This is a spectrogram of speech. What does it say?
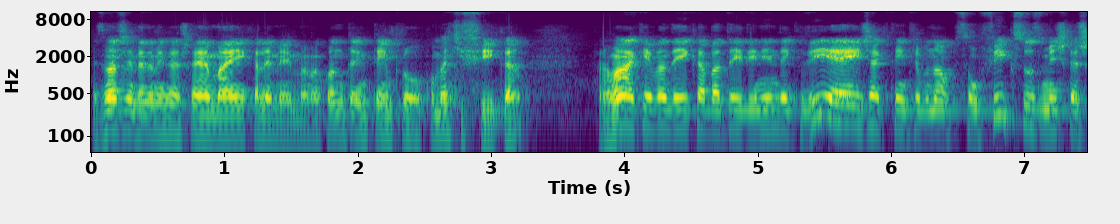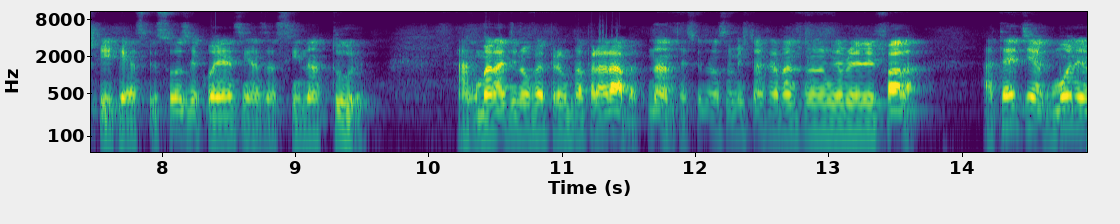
Mas quando tem templo, como é que fica? Já que tem tribunal que são fixos, as pessoas reconhecem as assinaturas. A de novo vai perguntar para Rabat. Não, está escrito na nossa Mishnah ele fala até de agmônia,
